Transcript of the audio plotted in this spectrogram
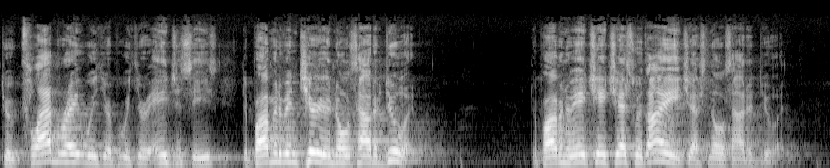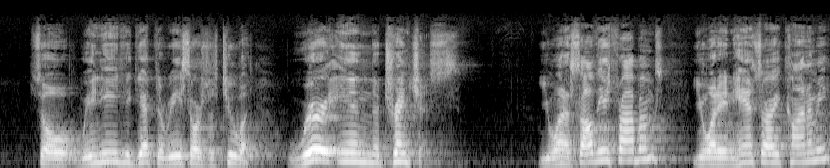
to collaborate with your, with your agencies. Department of Interior knows how to do it. Department of HHS with IHS knows how to do it. So we need to get the resources to us. We're in the trenches. You want to solve these problems? You want to enhance our economy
